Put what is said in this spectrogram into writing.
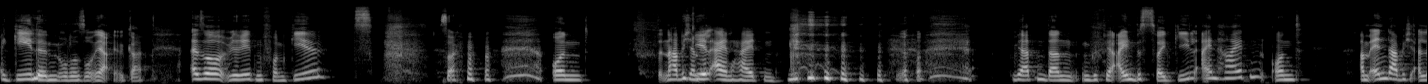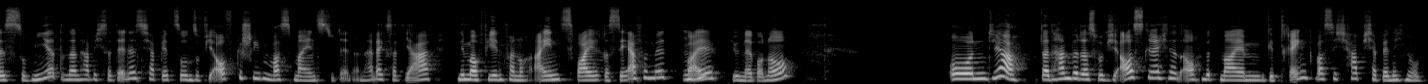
Gelen oder so, ja, egal. Also, wir reden von Gels. Sagen wir. Und dann habe ich Geleinheiten. ja. Wir hatten dann ungefähr ein bis zwei Geleinheiten und am Ende habe ich alles summiert und dann habe ich gesagt, Dennis, ich habe jetzt so und so viel aufgeschrieben, was meinst du denn? Dann hat er gesagt, ja, nimm auf jeden Fall noch ein, zwei Reserve mit, mhm. weil you never know. Und ja, dann haben wir das wirklich ausgerechnet, auch mit meinem Getränk, was ich habe. Ich habe ja nicht nur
